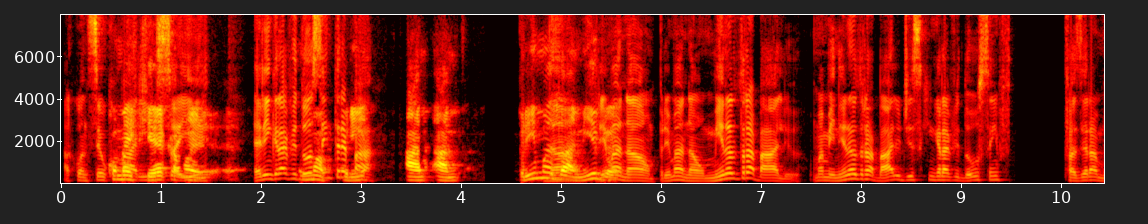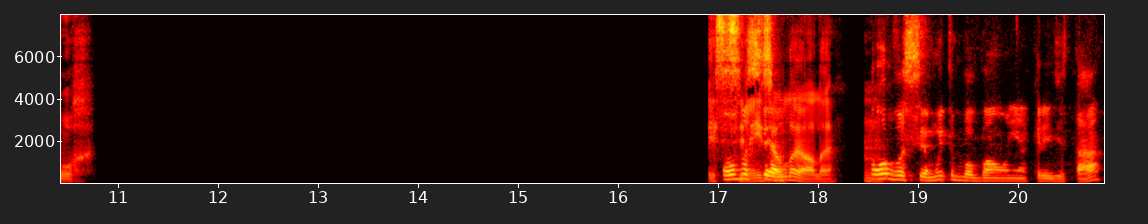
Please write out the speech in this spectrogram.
Aconteceu com Como é Maria que é? isso Calma aí. aí. Ela engravidou Uma sem trepar. A, a prima Não, da amiga. Prima não, prima não. Mina do trabalho. Uma menina do trabalho disse que engravidou sem fazer amor. Esse Ou silêncio é é- o Loyola. Hum. Ou você é muito bobão em acreditar.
